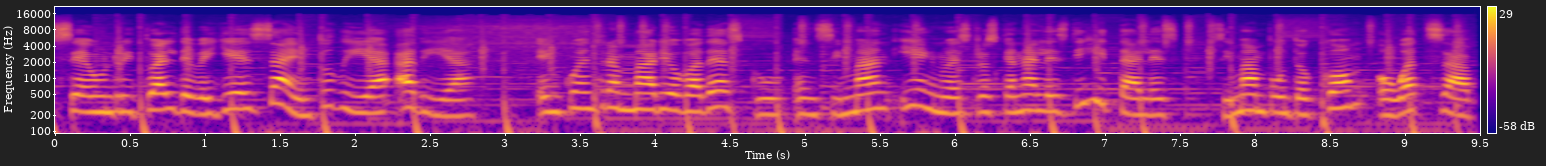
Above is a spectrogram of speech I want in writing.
sea un ritual de belleza en tu día a día. Encuentra Mario Badescu en Simán y en nuestros canales digitales simán.com o WhatsApp.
